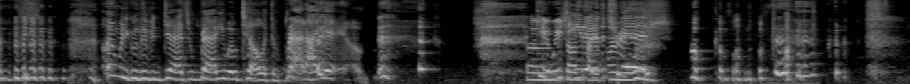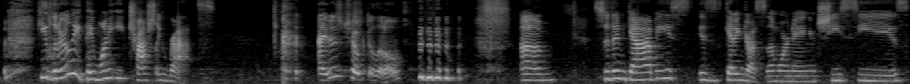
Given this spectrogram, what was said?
I'm gonna go live in Dad's ratty motel like the rat I am. Can't Um, wait to John eat out of the trash. Oh, come on. he literally, they want to eat trash like rats. I just choked a little. um, so then Gabby is getting dressed in the morning and she sees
